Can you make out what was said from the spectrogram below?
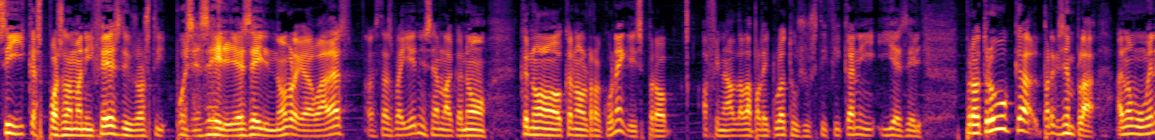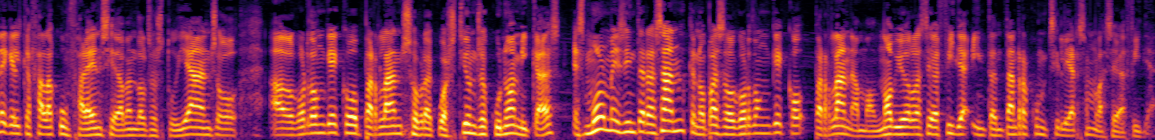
sí, que es posa de manifest, dius, hosti, pues és ell, és ell, no? Perquè a vegades l'estàs veient i sembla que no, que no, que no el reconeguis, però al final de la pel·lícula t'ho justifiquen i, i és ell. Però trobo que, per exemple, en el moment aquell que fa la conferència davant dels estudiants o el Gordon Gekko parlant sobre qüestions econòmiques, és molt més interessant que no pas el Gordon Gekko parlant amb el nòvio de la seva filla intentant reconciliar-se amb la seva filla,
